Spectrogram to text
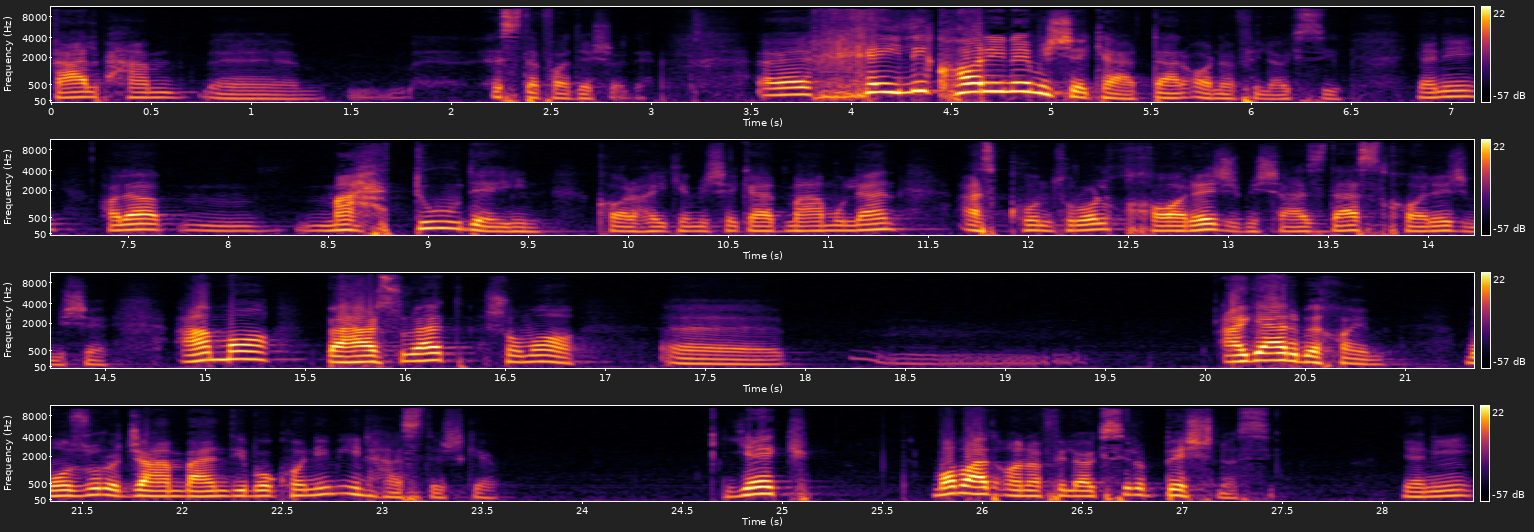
قلب هم استفاده شده. خیلی کاری نمیشه کرد در آنافیلاکسی. یعنی حالا محدود این کارهایی که میشه کرد معمولا از کنترل خارج میشه از دست خارج میشه. اما به هر صورت شما اگر بخوایم موضوع رو جمعبندی بکنیم این هستش که یک ما باید آنافیلاکسی رو بشناسیم. یعنی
